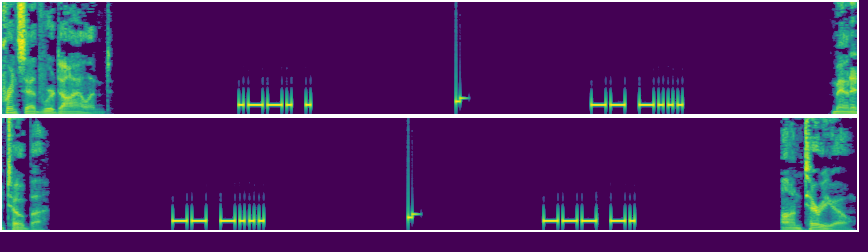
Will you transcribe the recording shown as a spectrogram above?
Prince Edward Island. Manitoba. Ontario.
